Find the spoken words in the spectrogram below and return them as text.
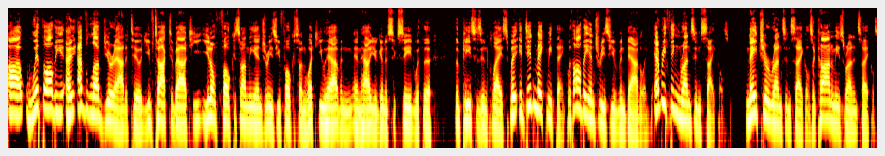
Uh, with all the, I, have loved your attitude. You've talked about you, you, don't focus on the injuries, you focus on what you have and and how you're going to succeed with the the pieces in place. But it did make me think with all the injuries you've been battling, everything runs in cycles. Nature runs in cycles. Economies run in cycles.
